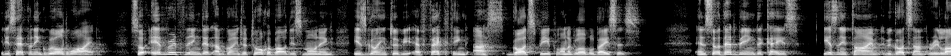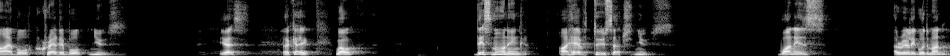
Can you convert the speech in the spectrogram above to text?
it is happening worldwide. So, everything that I'm going to talk about this morning is going to be affecting us, God's people, on a global basis. And so, that being the case, isn't it time we got some reliable, credible news? Yes? Okay. Well, this morning I have two such news. One is a really good one,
